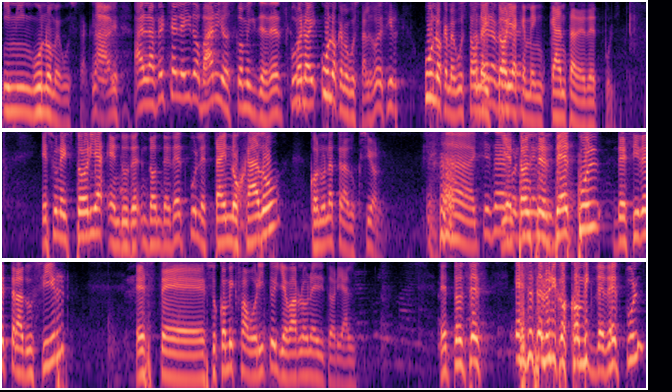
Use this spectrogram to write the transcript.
y ninguno me gusta. Ah, a la fecha he leído varios cómics de Deadpool. Bueno, hay uno que me gusta. Les voy a decir uno que me gusta, A una ver, a ver, historia a ver. que me encanta de Deadpool. Es una historia en donde Deadpool está enojado con una traducción. Ay, ¿quién sabe Y entonces? Deadpool decide traducir este su cómic favorito y llevarlo a una editorial. Entonces, ese es el único cómic de Deadpool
